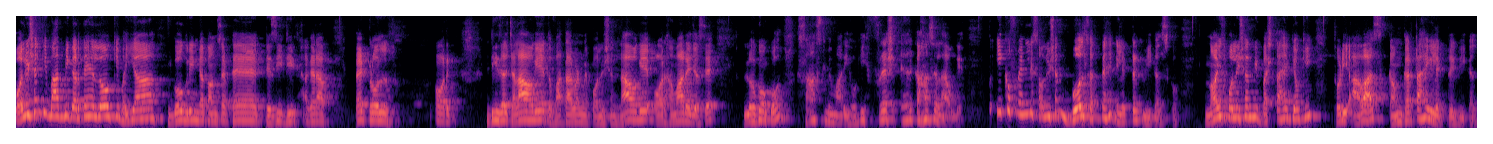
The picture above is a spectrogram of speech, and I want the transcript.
पॉल्यूशन की बात भी करते हैं लोग कि भैया गो ग्रीन का कॉन्सेप्ट है डिजी डी अगर आप पेट्रोल और डीजल चलाओगे तो वातावरण में पॉल्यूशन लाओगे और हमारे जैसे लोगों को सांस की बीमारी होगी फ्रेश एयर कहाँ से लाओगे? तो इको फ्रेंडली सॉल्यूशन बोल सकते हैं इलेक्ट्रिक व्हीकल्स को। नॉइज़ पॉल्यूशन भी बचता है क्योंकि थोड़ी आवाज़ कम करता है इलेक्ट्रिक व्हीकल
